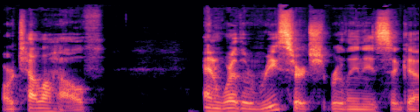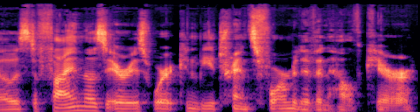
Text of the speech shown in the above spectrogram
or telehealth and where the research really needs to go is to find those areas where it can be transformative in healthcare.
